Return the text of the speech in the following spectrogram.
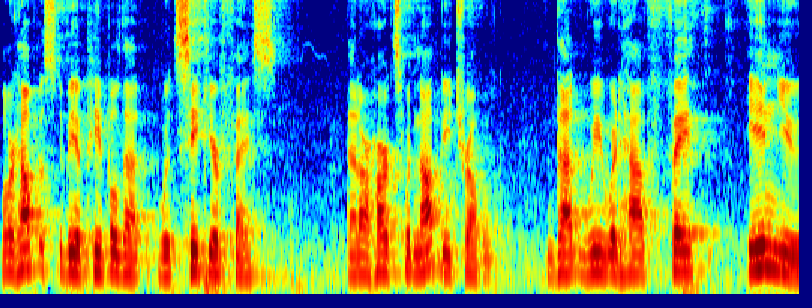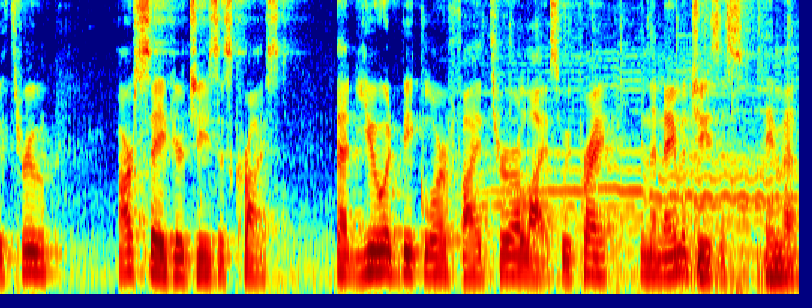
Lord, help us to be a people that would seek your face, that our hearts would not be troubled, that we would have faith in you through our Savior, Jesus Christ, that you would be glorified through our lives. We pray in the name of Jesus. Amen.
